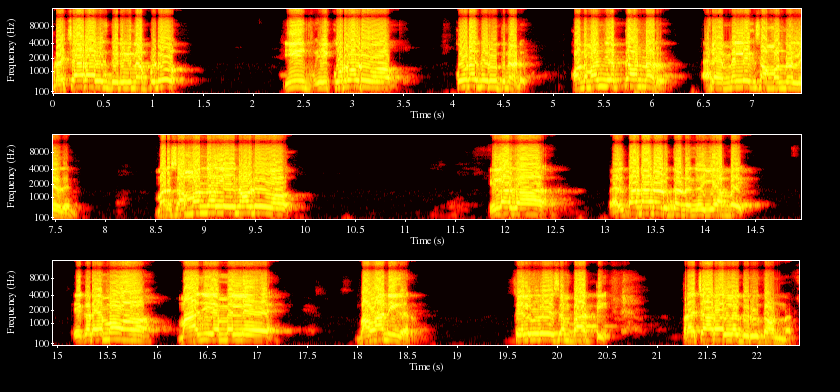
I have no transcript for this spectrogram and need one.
ప్రచారాలకు తిరిగినప్పుడు ఈ ఈ కుర్రోడు కూడా తిరుగుతున్నాడు. కొంతమంది చెప్తా ఉన్నారు అరే ఎమ్మెల్యేకి సంబంధం లేదని. మరి సంబంధం లేనోడు ఇలాగా వెళ్తాడని అడుగుతాడు ఇంకా ఈ అబ్బాయి. ఇక్కడేమో మాజీ ఎమ్మెల్యే భవానీ గారు తెలుగుదేశం పార్టీ ప్రచారాల్లో తిరుగుతూ ఉన్నారు.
